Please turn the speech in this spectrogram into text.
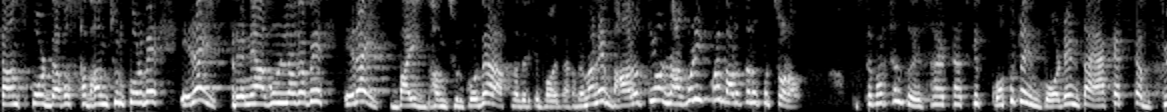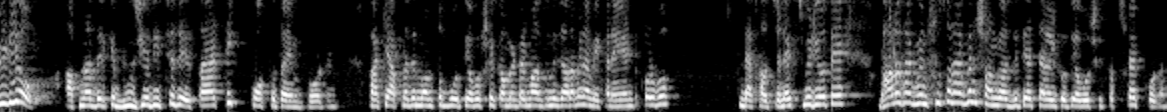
ট্রান্সপোর্ট ব্যবস্থা ভাঙচুর করবে, এরাই ট্রেনে আগুন লাগাবে, এরাই বাইক ভাঙচুর করবে, আর আপনাদেরকে ভয় দেখাবে। মানে ভারতীয় নাগরিক হয়ে ভারতের উপর চড়াও। বুঝতে পারছেন তো এসআইআরটা আজকে কতটা ইম্পর্টেন্ট তা এক একটা ভিডিও আপনাদেরকে বুঝিয়ে দিচ্ছে যে এসআইআর ঠিক কতটা ইম্পর্টেন্ট বাকি আপনাদের মন্তব্য অতি অবশ্যই কমেন্টের মাধ্যমে জানাবেন, আমি এখানে এন্ড করব। দেখা হচ্ছে নেক্সট ভিডিওতে ভালো থাকবেন, সুস্থ থাকবেন, সঙ্গে অদ্বিতীয় চ্যানেলকে অতি অবশ্যই সাবস্ক্রাইব করবেন,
